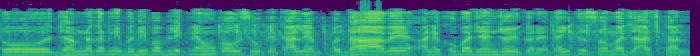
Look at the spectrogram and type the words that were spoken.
તો જામનગરની બધી પબ્લિકને હું કહું છું કે કાલે બધા આવે અને ખૂબ જ એન્જોય કરે. થેન્ક યુ સો મચ આજકાલ.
